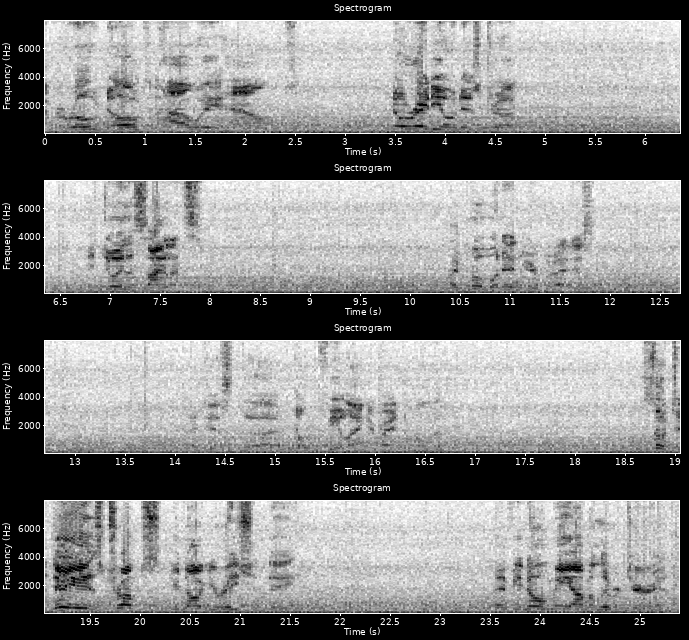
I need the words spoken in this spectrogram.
having to road dogs and highway hounds. No radio in this truck. Enjoy the silence. I put one in here, but I just, I just uh, don't feel like it right at the moment. So today is Trump's inauguration day. If you know me, I'm a libertarian.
